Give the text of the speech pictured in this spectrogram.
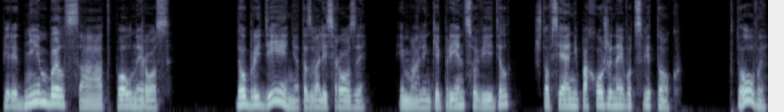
Перед ним был сад, полный роз. «Добрый день!» — отозвались розы. И маленький принц увидел, что все они похожи на его цветок. «Кто вы?»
